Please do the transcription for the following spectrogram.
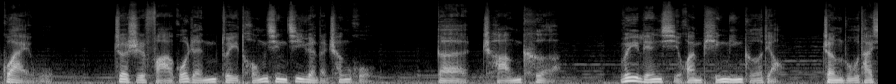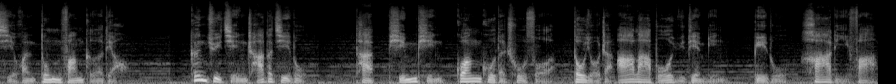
怪物。这是法国人对同性妓院的称呼。的常客，威廉喜欢平民格调。正如他喜欢东方格调，根据警察的记录，他频频光顾的处所都有着阿拉伯语店名，比如哈里发。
